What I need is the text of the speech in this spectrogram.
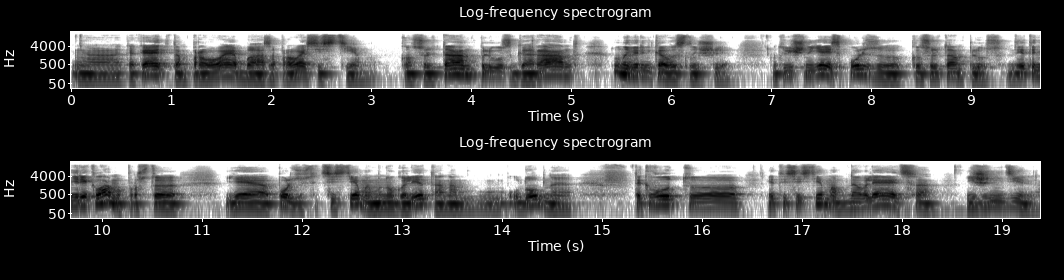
э, какая-то там правовая база, правовая система. Консультант плюс, гарант, ну наверняка вы слышали. Вот лично я использую консультант плюс. Это не реклама, просто я пользуюсь этой системой много лет, она удобная. Так вот, э, эта система обновляется еженедельно.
